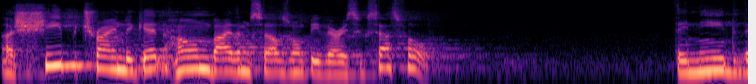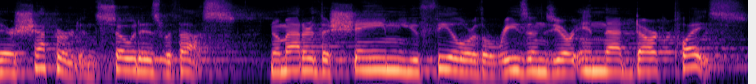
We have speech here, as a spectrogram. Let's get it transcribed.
A sheep trying to get home by themselves won't be very successful. They need their shepherd, and so it is with us. No matter the shame you feel or the reasons you're in that dark place,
